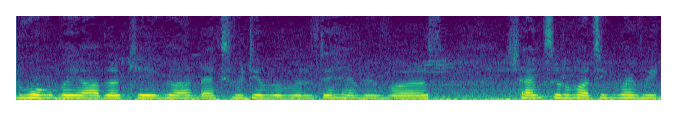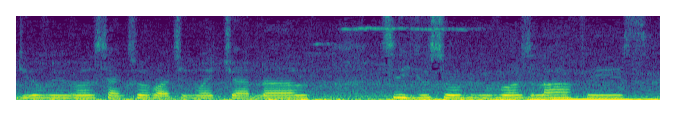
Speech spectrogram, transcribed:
दुआओं में याद रखिएगा। नेक्स्ट वीडियो में मिलते हैं viewers thanks for watching my video viewers thanks for watching my channel See you soon viewers. Allah Hafiz.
